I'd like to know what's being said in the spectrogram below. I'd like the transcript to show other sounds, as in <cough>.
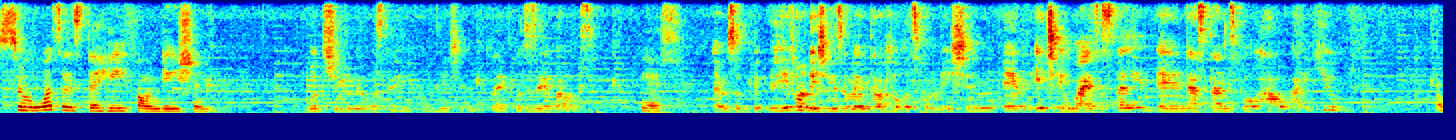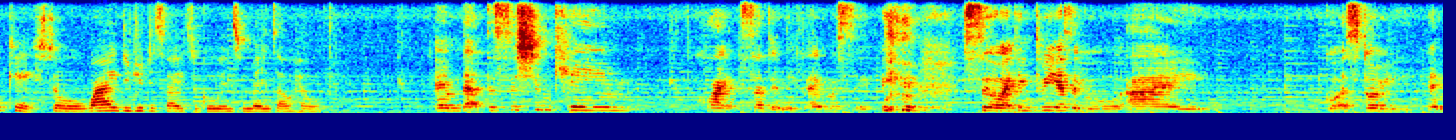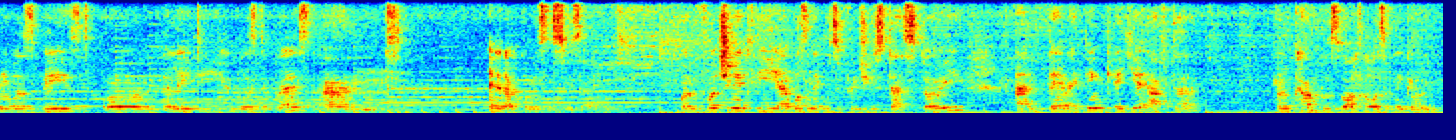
So, what is the Hay Foundation? What do you know was the Hay Foundation? Like, what is it about? Yes. Um, so the Hay Foundation is a mental health foundation, and H-A-Y is a spelling, and that stands for How Are You? Okay, so why did you decide to go into mental health? Um, that decision came quite sudden, if I must say. <laughs> so I think three years ago, I got a story, and it was based on a lady who was depressed and ended up committing suicide. Unfortunately, I wasn't able to produce that story, and then I think a year after, on campus whilst I was in Legon,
